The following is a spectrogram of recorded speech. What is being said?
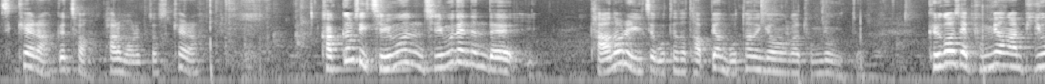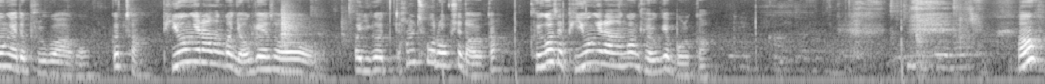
스퀘라, 그쵸? 발음 어렵죠? 스퀘라. 가끔씩 질문 질문했는데 단어를 읽지 못해서 답변 못하는 경우가 종종 있죠. 그것에 분명한 비용에도 불구하고, 그쵸? 비용이라는 건 여기에서 어, 이거 함축으로 혹시 나올까? 그것의 비용이라는 건 결국에 뭘까? 어?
